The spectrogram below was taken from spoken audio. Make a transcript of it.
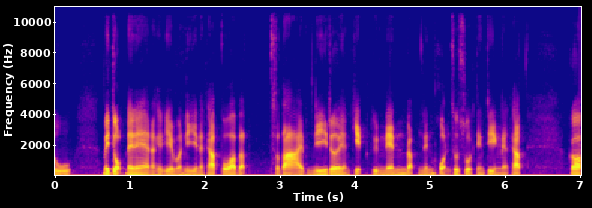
ดูไม่จบแน่ๆในเกมวันนี้นะครับ เพราะว่าแบบสไตล์นี้เลยอังกฤษคือเน้นแบบเน้นผลสุดๆจริงๆนะครับ ก็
